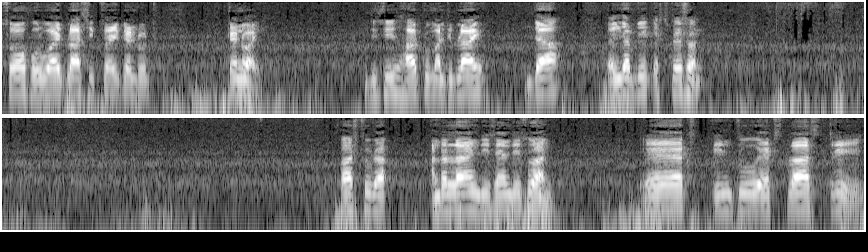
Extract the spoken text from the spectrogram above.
so 4y plus 6y equal to 10y this is how to multiply the algebraic expression first to underline this and this one. X into x plus 3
